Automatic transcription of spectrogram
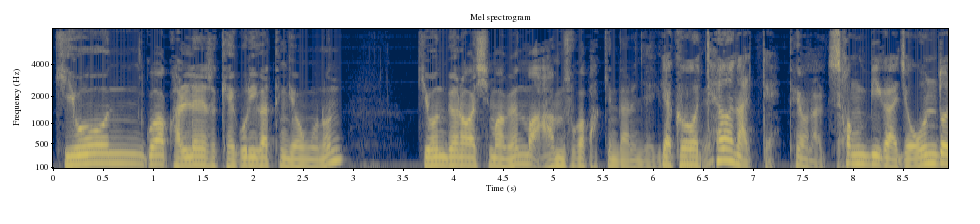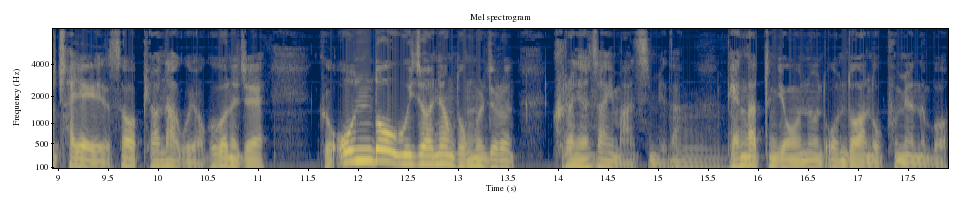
기온과 관련해서 개구리 같은 경우는 기온 변화가 심하면 뭐 암수가 바뀐다는 얘기. 그러니까 그거 태어날 때 태어날 때. 성비가 이제 온도 차이에 의해서 변하고요. 그거는 이제 그 온도 의존형 동물들은 그런 현상이 많습니다. 음. 뱀 같은 경우는 온도가 높으면 뭐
